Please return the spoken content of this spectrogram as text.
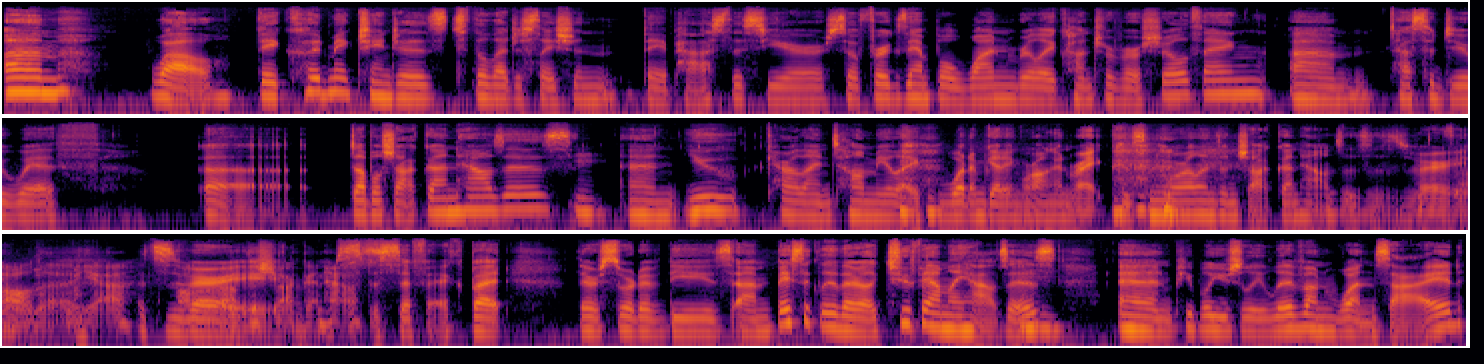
Um, well, they could make changes to the legislation they passed this year. So, for example, one really controversial thing um, has to do with uh, double shotgun houses. Mm. And you, Caroline, tell me like what I'm getting wrong and right because New Orleans and shotgun houses is very it's all the yeah. It's very shotgun house. specific, but there's sort of these. Um, basically, they're like two family houses, mm-hmm and people usually live on one side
